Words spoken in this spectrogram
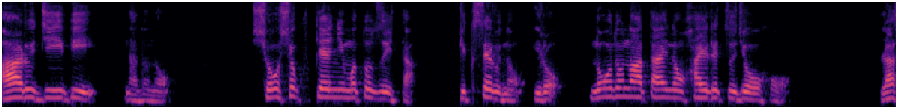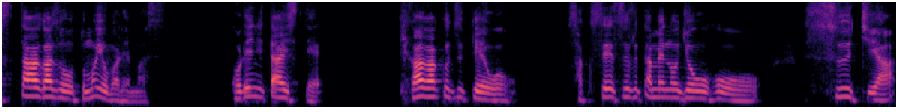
RGB などの小色系に基づいたピクセルの色濃度の値の配列情報ラスター画像とも呼ばれます。これに対して幾何学図形を作成するための情報を数値や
